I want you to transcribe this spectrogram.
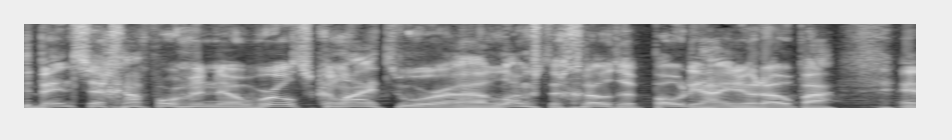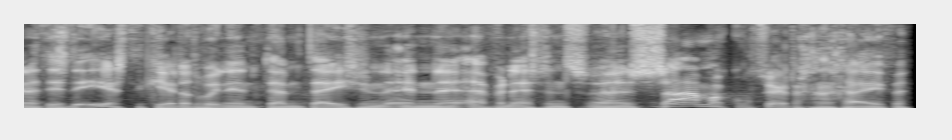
de bands eh, gaan voor hun Worlds Collide Tour langs de grote podia in Europa. En het is de eerste keer dat Within Temptation en Evanescence samen concerten gaan geven.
